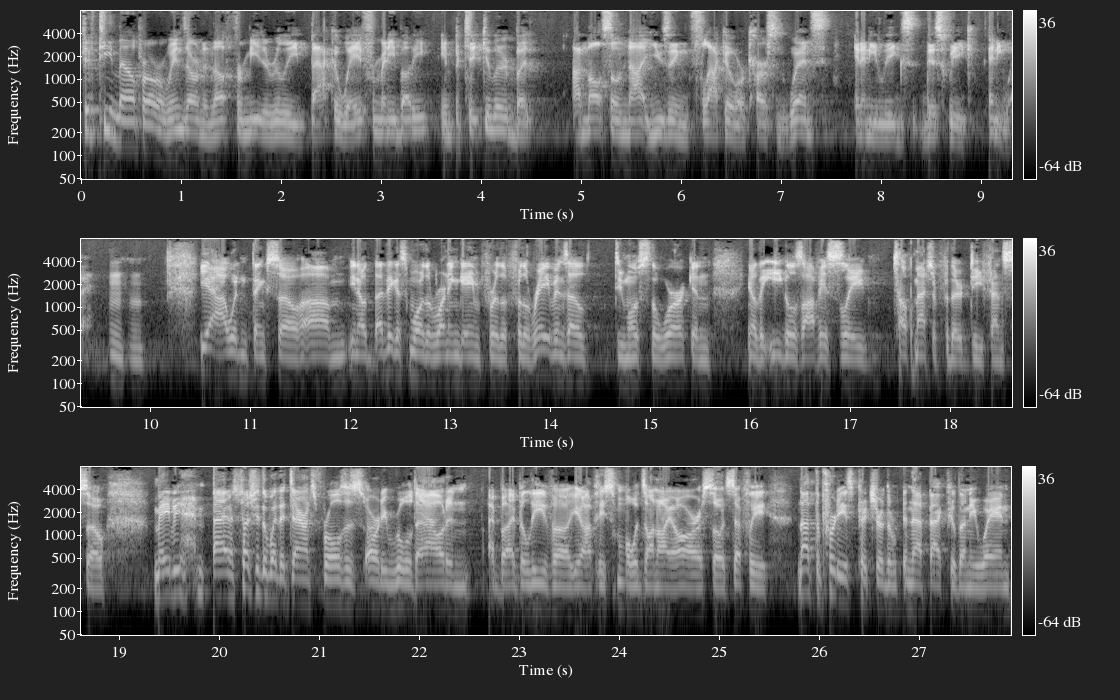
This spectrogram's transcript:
15 mile per hour winds aren't enough for me to really back away from anybody in particular, but I'm also not using Flacco or Carson Wentz in any leagues this week anyway. Mm-hmm. Yeah, I wouldn't think so. Um, you know, I think it's more the running game for the for the Ravens that'll do most of the work, and you know the Eagles obviously tough matchup for their defense. So maybe, especially the way that Darren Sproles is already ruled out, and I, I believe uh, you know obviously Smallwood's on IR, so it's definitely not the prettiest picture in that backfield anyway. And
